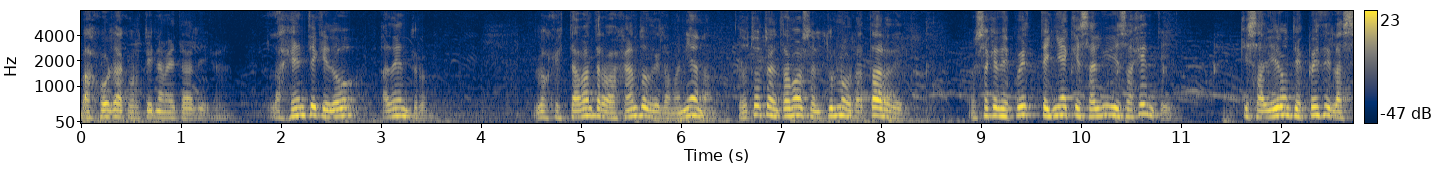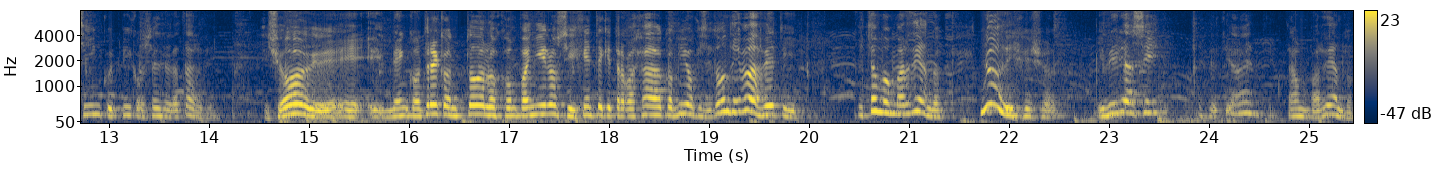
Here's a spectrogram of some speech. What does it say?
bajó la cortina metálica. La gente quedó adentro, los que estaban trabajando de la mañana. Nosotros entramos el turno de la tarde, o sea que después tenía que salir esa gente, que salieron después de las cinco y pico, seis de la tarde. Y yo eh, eh, me encontré con todos los compañeros y gente que trabajaba conmigo que dice, ¿dónde vas, Betty? están bombardeando. No, dije yo. Y miré así, efectivamente, estaban bombardeando.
